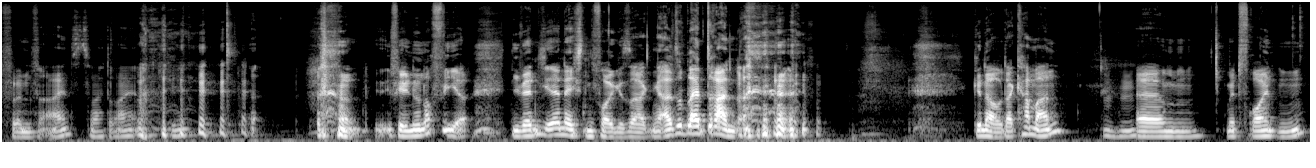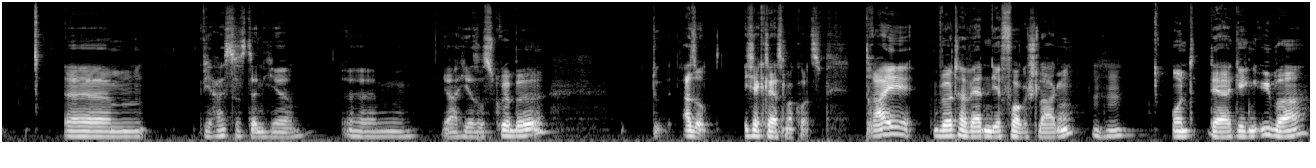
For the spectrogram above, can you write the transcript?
5, 1, 2, 3, 4. Fehlen nur noch vier. Die werde ich in der nächsten Folge sagen. Also bleibt dran. genau, da kann man Mhm. ähm, mit Freunden, ähm, wie heißt das denn hier? Ähm, ja, hier so Scribble. Du, also, ich erkläre es mal kurz. Drei Wörter werden dir vorgeschlagen Mhm. und der Gegenüber,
